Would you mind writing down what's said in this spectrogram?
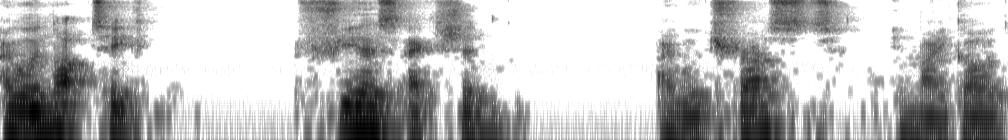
I will not take fierce action. I will trust in my God,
